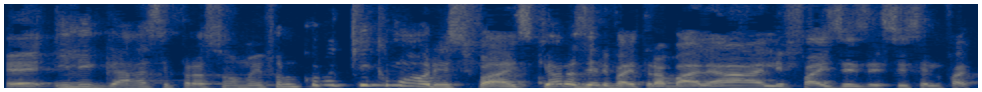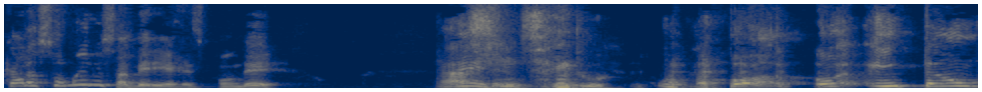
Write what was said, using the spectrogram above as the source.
é, e ligasse para sua mãe falando como é que, que o Maurício faz? Que horas ele vai trabalhar? Ele faz exercício? Ele faz. Cara, sua mãe não saberia responder? Ah, Deixa, sim, sem dúvida. Pô, então,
